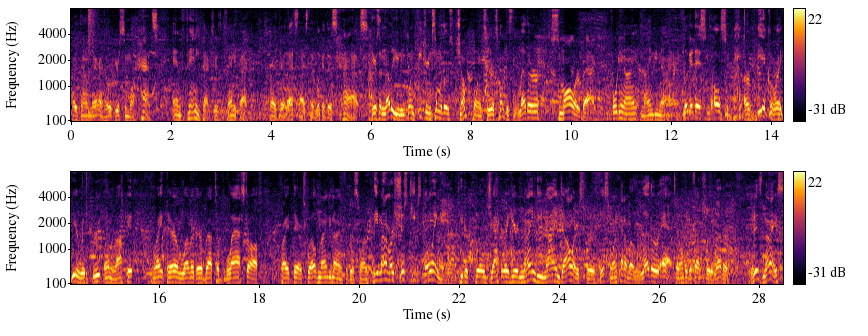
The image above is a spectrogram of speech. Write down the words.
right down there. And oh, here's some more hats and fanny packs. Here's the fanny pack right there. That's nice. And then look at this hat. Here's another unique one featuring some of those jump points here. It's kind of this leather smaller bag, $49.99. Look at this. You've also got our vehicle right here with Groot and Rocket right there. Love it. They're about to blast off right there. $12.99 for this one. The amount of merch just keeps going. A Peter Quill jacket right here, $99 for this one. Kind of a leatherette. I don't think it's actually leather, but it is nice.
